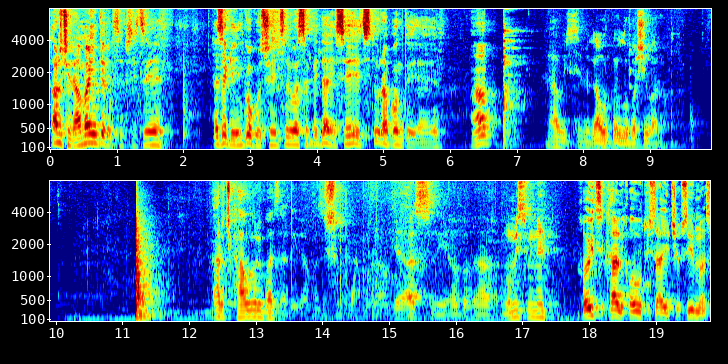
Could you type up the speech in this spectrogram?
კაროჩე რა მაინტერესებს იცი ესე იგი იმ გოგოს შეიძლება და ისეც თუ რა პონტია ა რა ვიცი მე გაურკვევლობაში ვარო არჩ ქალური ბაზარი რა ბაზარი იასნი აბა რა. მომისმინე? ხო იცი ხალი ყოველთვის აირჩევს იმას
